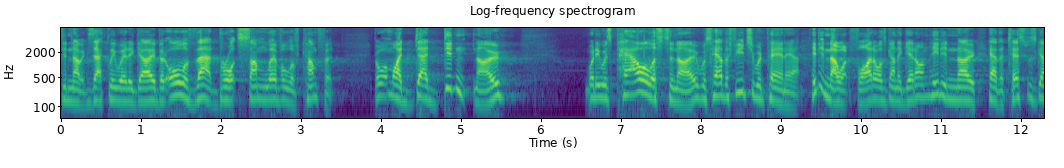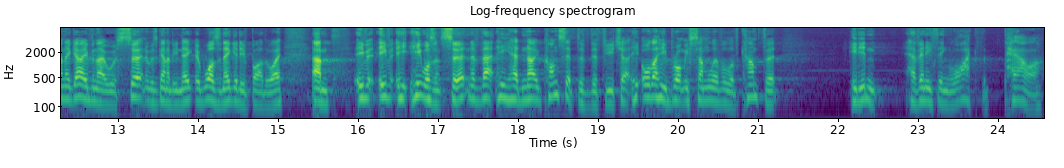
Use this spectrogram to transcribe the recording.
didn't know exactly where to go, but all of that brought some level of comfort. But what my dad didn't know, what he was powerless to know, was how the future would pan out. He didn't know what flight I was going to get on. He didn't know how the test was going to go, even though we were certain it was going to be it was negative, by the way. Um, even, even, he, he wasn't certain of that. He had no concept of the future. He, although he brought me some level of comfort, he didn't have anything like the power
